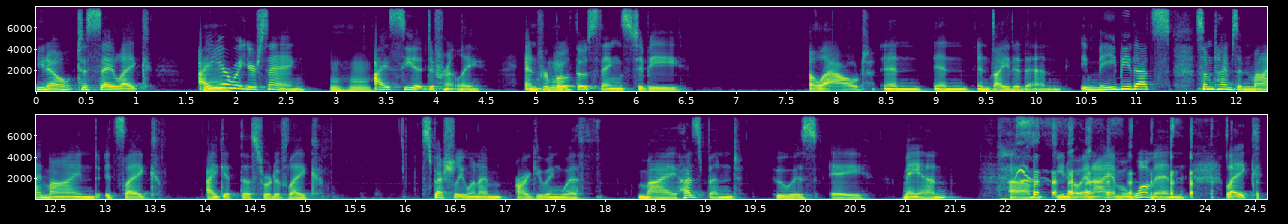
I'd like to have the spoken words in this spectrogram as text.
You know, to say like, "I mm. hear what you're saying. Mm-hmm. I see it differently." And mm-hmm. for both those things to be allowed and and invited in. Maybe that's sometimes in my mind it's like I get the sort of like especially when I'm arguing with my husband who is a man um, you know, and I am a woman. Like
